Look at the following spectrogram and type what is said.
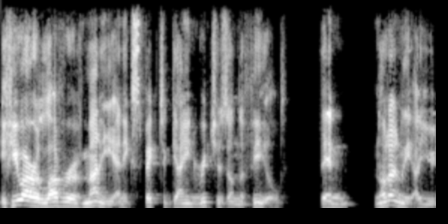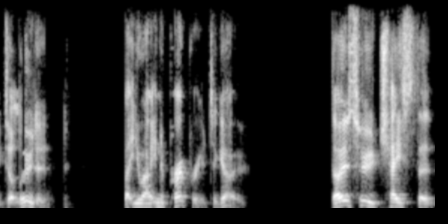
If you are a lover of money and expect to gain riches on the field, then not only are you deluded, but you are inappropriate to go. Those who chase the,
